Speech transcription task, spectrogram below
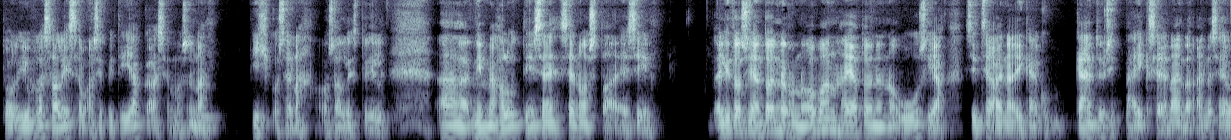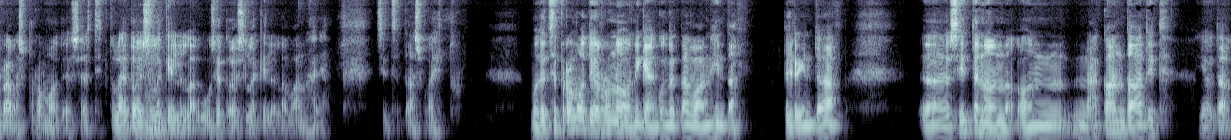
tuolla juhlasalissa, vaan se piti jakaa semmoisena mm. vihkosena osallistujille, niin me haluttiin se, se nostaa esiin. Eli tosiaan toinen runo on vanha ja toinen on uusi ja sitten se aina ikään kuin kääntyy sit päikseen aina, aina seuraavassa promootiossa sitten tulee toisella kielellä uusi ja toisella kielellä vanha ja sitten se taas vaihtuu. Mutta se promootion runo on ikään kuin tätä vanhinta perintöä. Sitten on, on nämä kantaatit, joita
